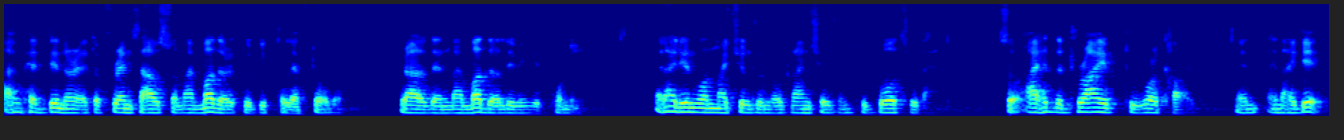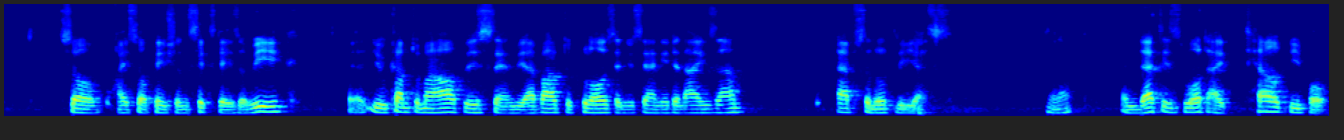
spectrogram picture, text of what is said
I've had dinner at a friend's house so my mother could eat the leftover rather than my mother leaving it for me. And I didn't want my children or grandchildren to go through that. So I had the drive to work hard, and, and I did. So I saw patients six days a week. Uh, you come to my office and we are about to close, and you say, I need an eye exam. Absolutely, yes. You know, and that is what I tell people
